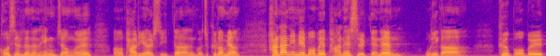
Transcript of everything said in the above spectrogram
거슬르는 행정을 어, 발휘할 수 있다라는 거죠. 그러면 하나님의 법에 반했을 때는 우리가 그 법을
